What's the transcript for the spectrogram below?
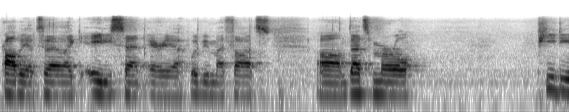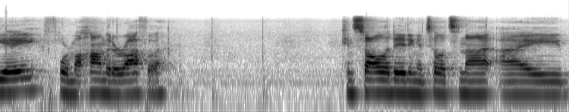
probably up to that like 80 cent area would be my thoughts. Um, that's Merle. PDA for Muhammad Arafa. Consolidating until it's not. I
